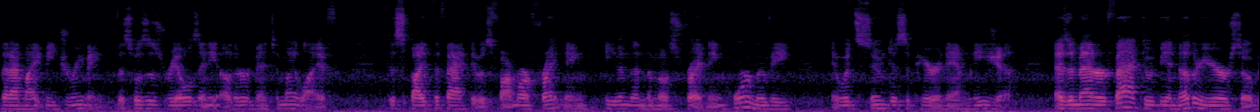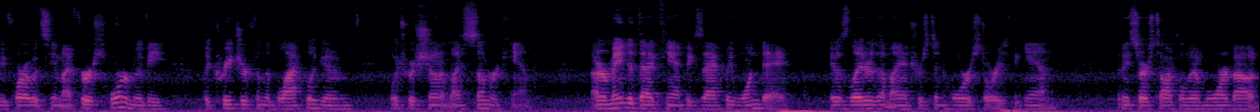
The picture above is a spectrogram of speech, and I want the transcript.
that I might be dreaming. This was as real as any other event in my life, despite the fact it was far more frightening, even than the most frightening horror movie. It would soon disappear in amnesia. As a matter of fact, it would be another year or so before I would see my first horror movie, The Creature from the Black Lagoon, which was shown at my summer camp. I remained at that camp exactly one day. It was later that my interest in horror stories began. Then he starts talking a little bit more about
